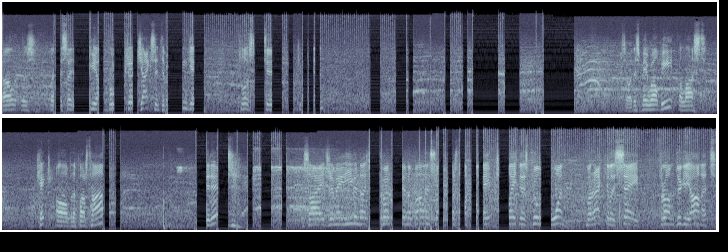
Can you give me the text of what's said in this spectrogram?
Well, it was like decided Chris Jackson to bring get close to So this may well be the last kick of the first half. It is. The sides remain even. That's about in the balance of the first half play. Clayton has pulled one miraculous save from Dougie Arnott.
